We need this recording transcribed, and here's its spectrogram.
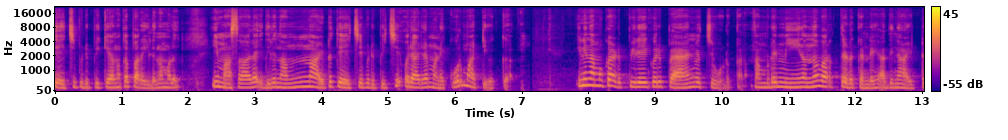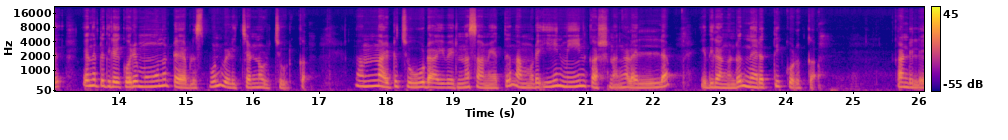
തേച്ച് പിടിപ്പിക്കുക എന്നൊക്കെ പറയില്ലേ നമ്മൾ ഈ മസാല ഇതിൽ നന്നായിട്ട് തേച്ച് പിടിപ്പിച്ച് ഒരമണിക്കൂർ മാറ്റി വെക്കുക. ഇനി നമുക്ക് അടുപ്പിലേക്ക് ഒരു പാൻ വെച്ച് കൊടുക്കണം. നമ്മുടെ മീനൊന്ന് വറുത്തെടുക്കണ്ടേ അതിനായിട്ട്. എന്നിട്ട് ഇതിലേക്ക് ഒരു മൂന്ന് ടേബിൾ സ്പൂൺ വെളിച്ചെണ്ണ ഒഴിച്ചു കൊടുക്കുക. നന്നായിട്ട് ചൂടായി വരുന്ന സമയത്ത് നമ്മുടെ ഈ മീൻ കഷ്ണങ്ങളെല്ലാം ഇതിലങ്ങോട്ട് നിരത്തി കൊടുക്കുക. കണ്ടില്ലേ?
